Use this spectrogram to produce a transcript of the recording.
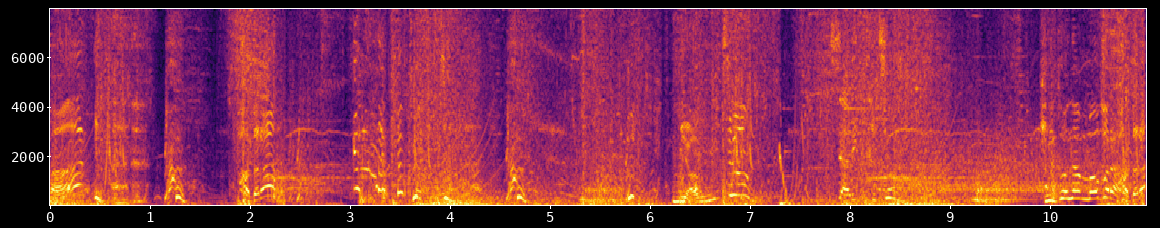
받아라! 명중! 짜릿하죠? 이거나 먹어라! 받아라!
